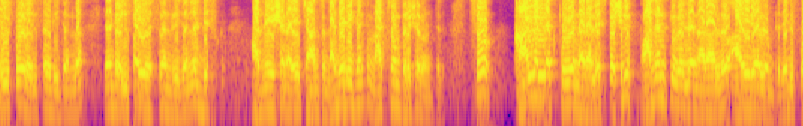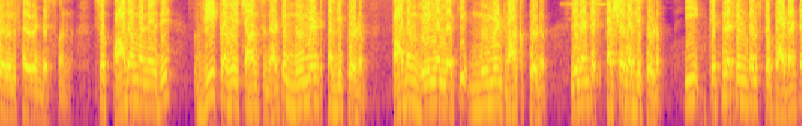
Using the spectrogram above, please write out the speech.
ఎల్ ఫోర్ ఎల్ ఫైవ్ రీజన్లో లేదంటే ఎల్ ఫైవ్ ఎస్ వన్ రీజన్లో డిస్క్ హర్నేషన్ అయ్యే ఛాన్స్ ఉంది. అదే రీజన్కి మాక్సిమం ప్రెషర్ ఉంటుంది. సో కాళ్ళకి పోయే నరాలు ఎస్పెషల్లీ పాదంకి వెళ్ళే నరాలు ఆ ఏరియాలో ఉంటుంది. L four L five and S one so పాదం అనేది వీక్ అవే ఛాన్స్ ఉంది. అంటే మూమెంట్ తగ్గిపోవడం. పాదం వేళ్ళకి మూమెంట్ రాకపోవడం. లేదంటే స్పర్శ తగ్గిపోవడం. ఈ చెప్పిన సిమ్టమ్స్తో పాటు అంటే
